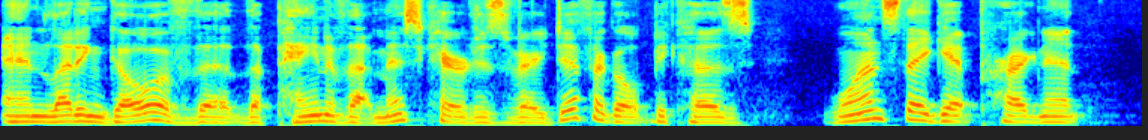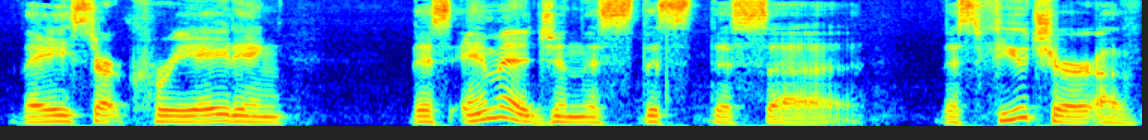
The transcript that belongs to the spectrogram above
and letting go of the the pain of that miscarriage is very difficult because once they get pregnant, they start creating this image and this this this uh, this future of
